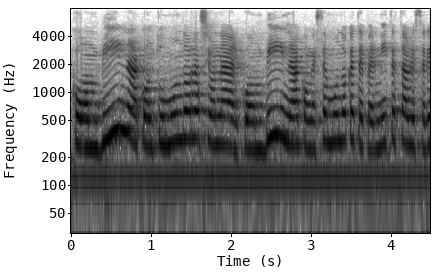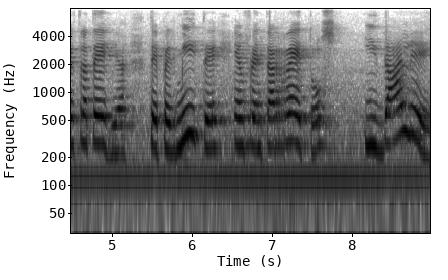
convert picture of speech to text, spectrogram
Combina con tu mundo racional, combina con ese mundo que te permite establecer estrategias, te permite enfrentar retos y dale.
